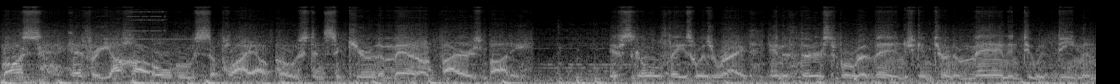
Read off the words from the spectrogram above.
Boss, head for Yakho Oboo's supply outpost and secure the man on fire's body. If Skullface was right, and a thirst for revenge can turn a man into a demon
